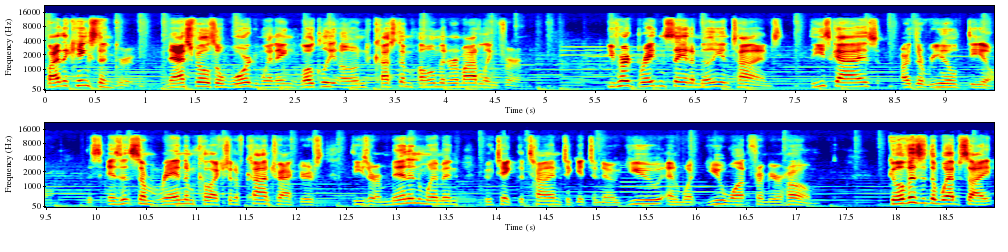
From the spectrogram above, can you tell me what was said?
by the Kingston Group, Nashville's award winning, locally owned custom home and remodeling firm. You've heard Braden say it a million times these guys are the real deal. This isn't some random collection of contractors. These are men and women who take the time to get to know you and what you want from your home. Go visit the website,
